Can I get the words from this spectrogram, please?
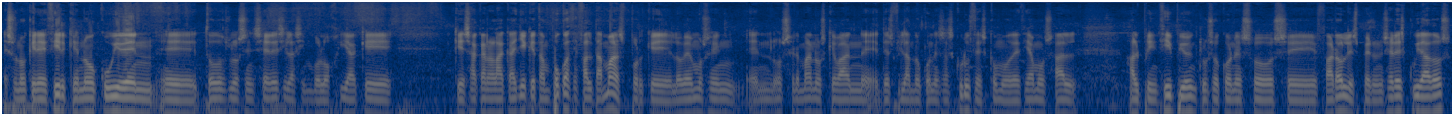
eso no quiere decir que no cuiden eh, todos los enseres y la simbología que, que, sacan a la calle, que tampoco hace falta más, porque lo vemos en, en los hermanos que van eh, desfilando con esas cruces, como decíamos al, al principio, incluso con esos eh, faroles, pero en seres cuidados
